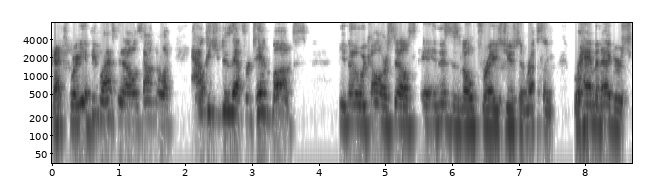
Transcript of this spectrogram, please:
that's where you, people ask me that all the time. They're like, "How could you do that for ten bucks?" You know, we call ourselves, and this is an old phrase used in wrestling. We're ham and eggers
